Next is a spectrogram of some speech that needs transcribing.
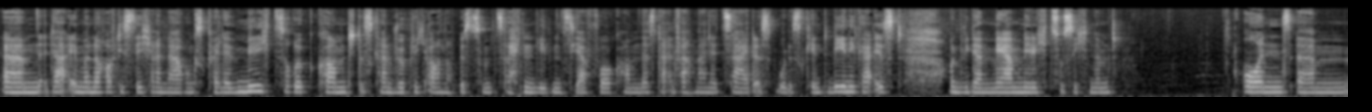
ähm, da immer noch auf die sichere Nahrungsquelle Milch zurückkommt. Das kann wirklich auch noch bis zum zweiten Lebensjahr vorkommen, dass da einfach mal eine Zeit ist, wo das Kind weniger isst und wieder mehr Milch zu sich nimmt. Und ähm,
